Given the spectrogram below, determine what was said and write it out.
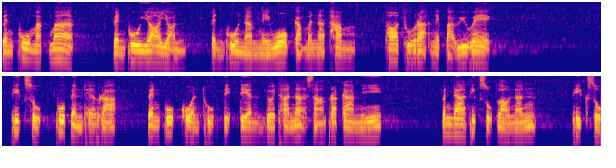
เป็นผู้มักมาก เป็นผู้ย่อหย่อน เป็นผู้นำในโวกกัมมณธรรม ทอดทุระในป่าวิเวก ภิกษุผู้เป็นเถระ เป็นผู้ควรถูกติเตียนโดยฐานะสามประการนี้ บรรดาภิกษุเหล่านั้น ภิกษุ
